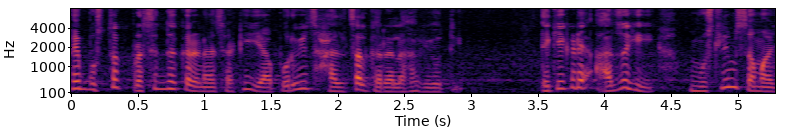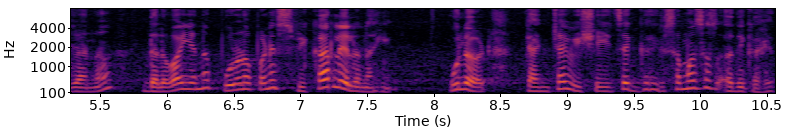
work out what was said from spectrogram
हे पुस्तक प्रसिद्ध करण्यासाठी यापूर्वीच हालचाल करायला हवी होती. एकीकडे आजही मुस्लिम समाजानं दलवाई यांना पूर्णपणे स्वीकारलेलं नाही. उलट त्यांच्याविषयीचे गैरसमजच अधिक आहेत.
